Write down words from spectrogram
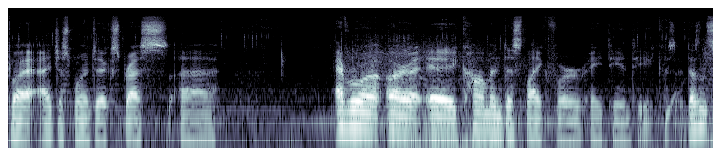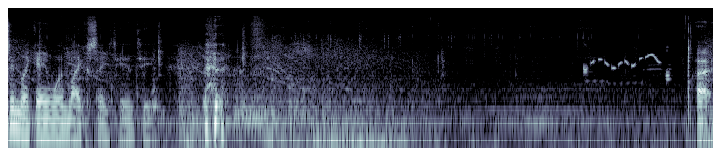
but I just wanted to express uh, everyone or a common dislike for AT&T because it doesn't seem like anyone likes AT&T. Alright,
